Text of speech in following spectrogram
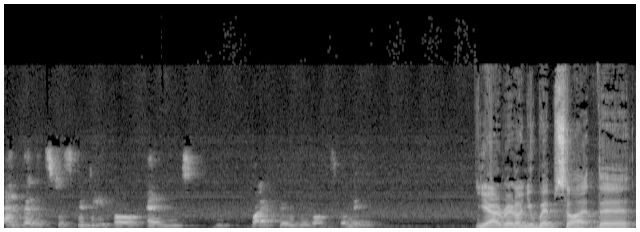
and then it's just the default, and life goes along swimming. Yeah, I read on your website the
